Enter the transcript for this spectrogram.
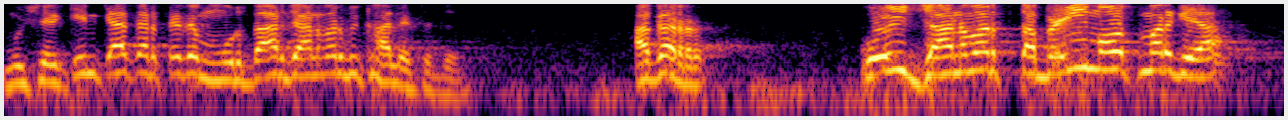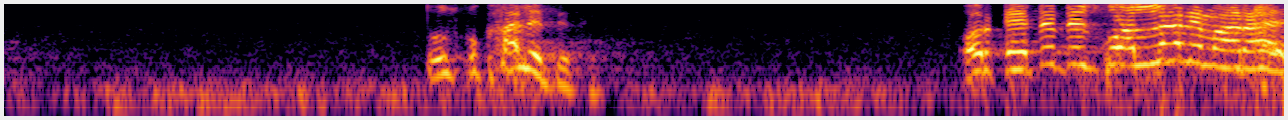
مشرقین کیا کرتے تھے؟ مردار جانور بھی کھا لیتے تھے۔ اگر کوئی جانور طبعی موت مر گیا تو اس کو کھا لیتے تھے۔ اور کہتے تھے اس کو اللہ نے مارا ہے۔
